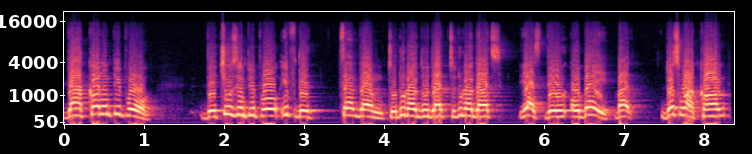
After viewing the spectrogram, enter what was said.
They are calling people. They choosing people. If they tell them to do not do that, to do not that, yes, they will obey. But those who are called,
